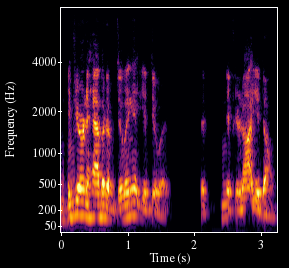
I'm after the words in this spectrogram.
Mm-hmm. If you're in a habit of doing it, you do it. If mm-hmm. if you're not, you don't.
